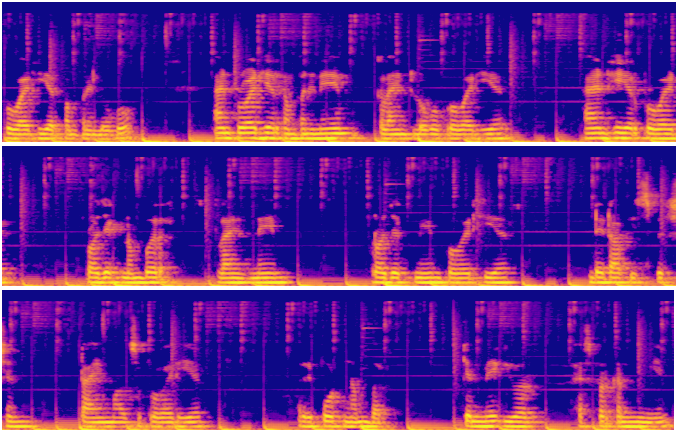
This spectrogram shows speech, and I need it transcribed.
Provide here company logo and provide here company name, client logo provide here. And here provide project number, client name, project name provide here, date of inspection, time also provide here, report number can make your as per convenient.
